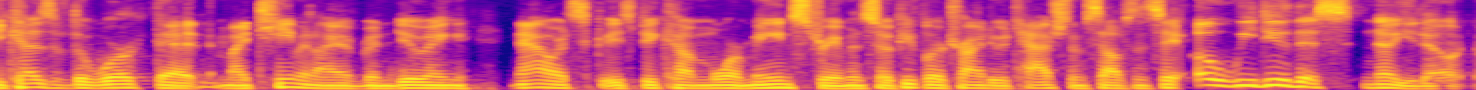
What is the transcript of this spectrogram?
because of the work that my team and I have been doing, now it's it's become more mainstream, and so people are trying to attach themselves and say, "Oh, we do this." No, you don't.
